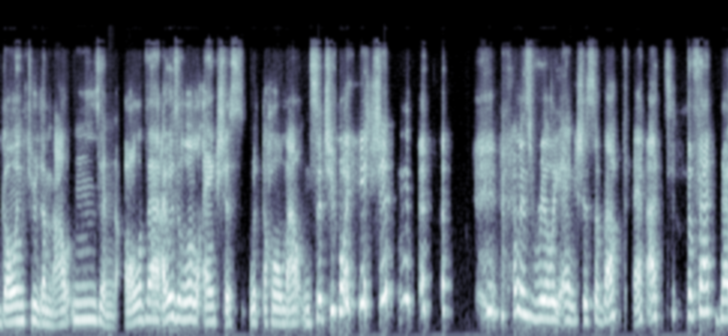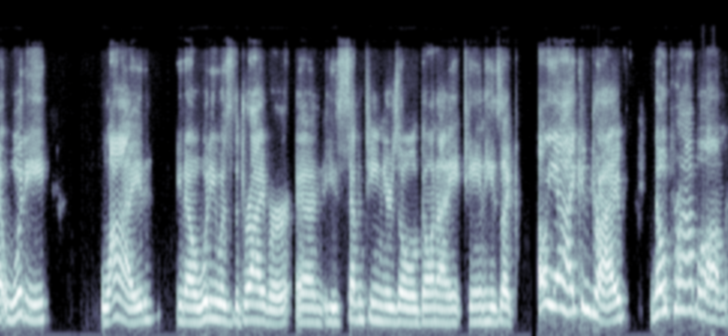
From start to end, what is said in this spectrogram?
going through the mountains and all of that. I was a little anxious with the whole mountain situation. I was really anxious about that. The fact that Woody lied, you know, Woody was the driver and he's 17 years old, going on 18. He's like, Oh, yeah, I can drive no problem.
